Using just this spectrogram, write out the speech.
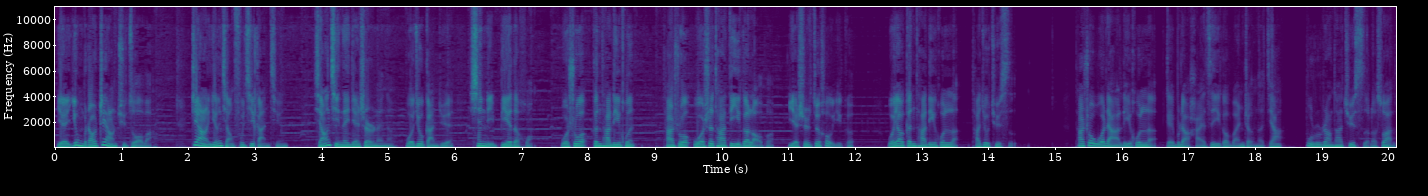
也用不着这样去做吧。这样影响夫妻感情，想起那件事来呢，我就感觉心里憋得慌。我说跟他离婚，他说我是他第一个老婆，也是最后一个，我要跟他离婚了，他就去死。他说我俩离婚了，给不了孩子一个完整的家，不如让他去死了算了。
